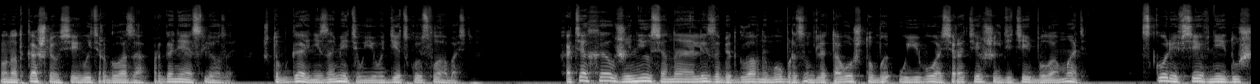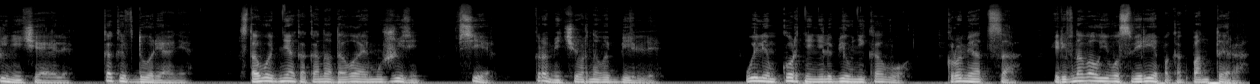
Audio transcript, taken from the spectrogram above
Он откашлялся и вытер глаза, прогоняя слезы, чтобы Гай не заметил его детскую слабость. Хотя Хелл женился на Элизабет главным образом для того, чтобы у его осиротевших детей была мать, вскоре все в ней души не чаяли, как и в Дориане. С того дня, как она дала ему жизнь, все, кроме черного Билли. Уильям Кортни не любил никого, кроме отца, и ревновал его свирепо, как пантера.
